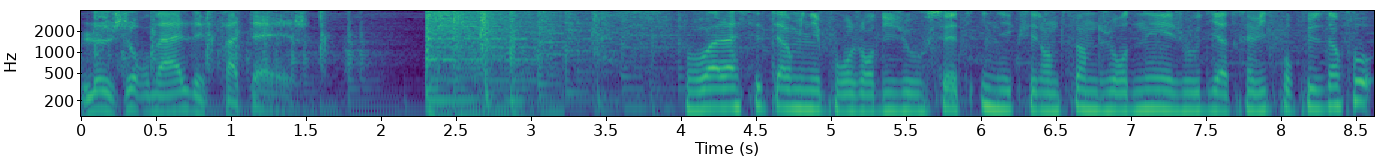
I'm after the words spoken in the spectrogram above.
Le journal des stratèges. Voilà, c'est terminé pour aujourd'hui. Je vous souhaite une excellente fin de journée et je vous dis à très vite pour plus d'infos.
